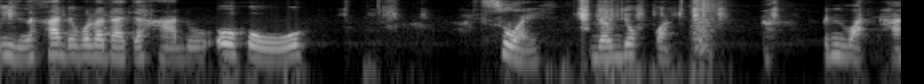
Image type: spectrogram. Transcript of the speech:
อีกนะคะ เดี๋ยววรดาจะหาดู โอ้โห สวย เดี๋ยวยกก่อน เป็นหวัดค่ะ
